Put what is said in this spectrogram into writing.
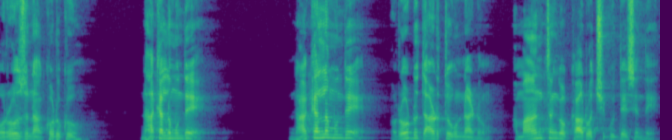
ఓ రోజు నా కొడుకు నా కళ్ళ ముందే నా కళ్ళ ముందే రోడ్డు దాడుతూ ఉన్నాడు. అమాంతంగా ఒక కారు వచ్చి గుద్దేసింది.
